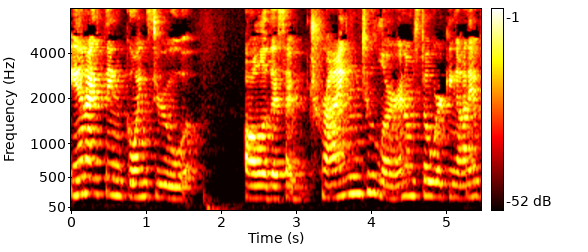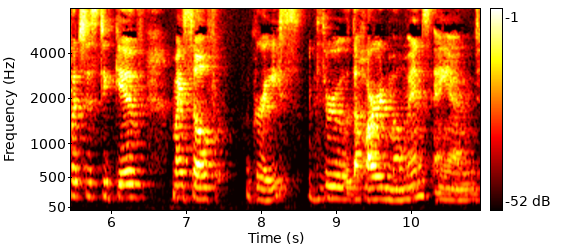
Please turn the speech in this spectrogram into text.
and I think going through all of this, I'm trying to learn. I'm still working on it, but just to give myself grace mm-hmm. through the hard moments and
